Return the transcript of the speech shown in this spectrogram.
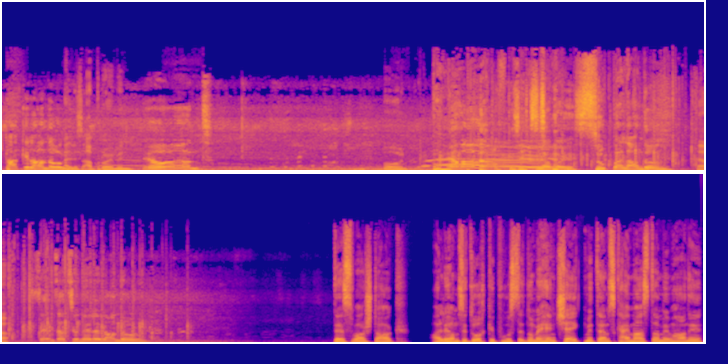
Starke Landung. alles abräumen Ja, und und jawohl. Aufgesetzt. Jawohl. Super Landung. ja. Sensationelle Landung. Das war stark. Alle haben sie durchgepustet, nochmal Handshake mit dem Skymaster, mit dem Hani.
